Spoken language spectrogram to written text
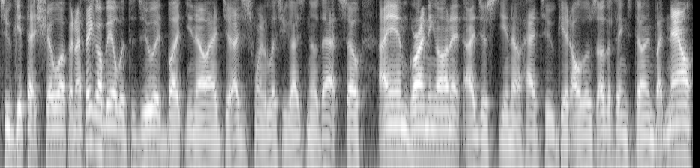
to get that show up, and I think I'll be able to do it. But you know, I, I just wanted to let you guys know that. So I am grinding on it. I just you know had to get all those other things done, but now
